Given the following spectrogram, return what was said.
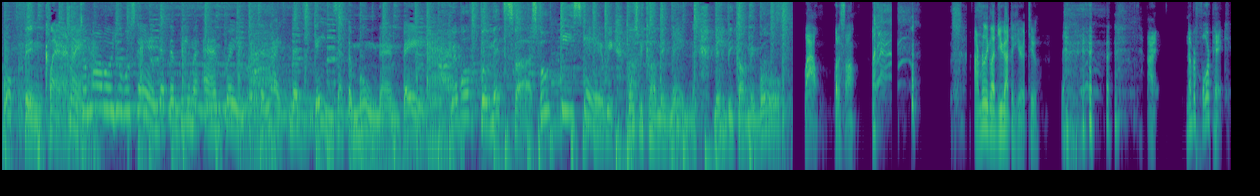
Wolfen clan. Tomorrow, you will stand at the bimah and pray. But tonight, let's gaze at the moon and bathe. Werewolf Bar Mitzvah, spooky, scary. Boys becoming men, men becoming wolves. Wow, what a song! I'm really glad you got to hear it too. All right, number four pick.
